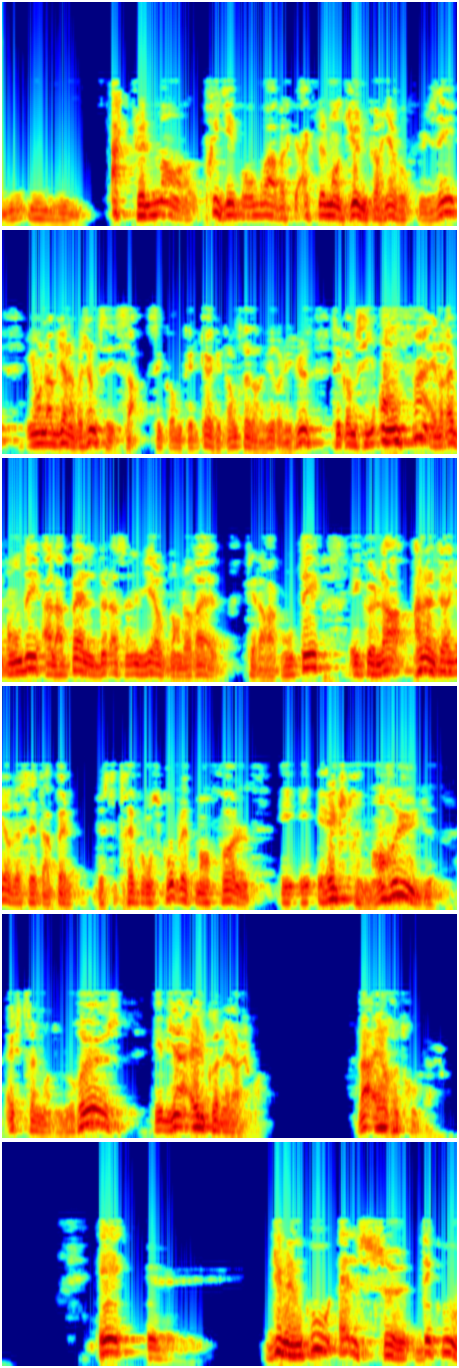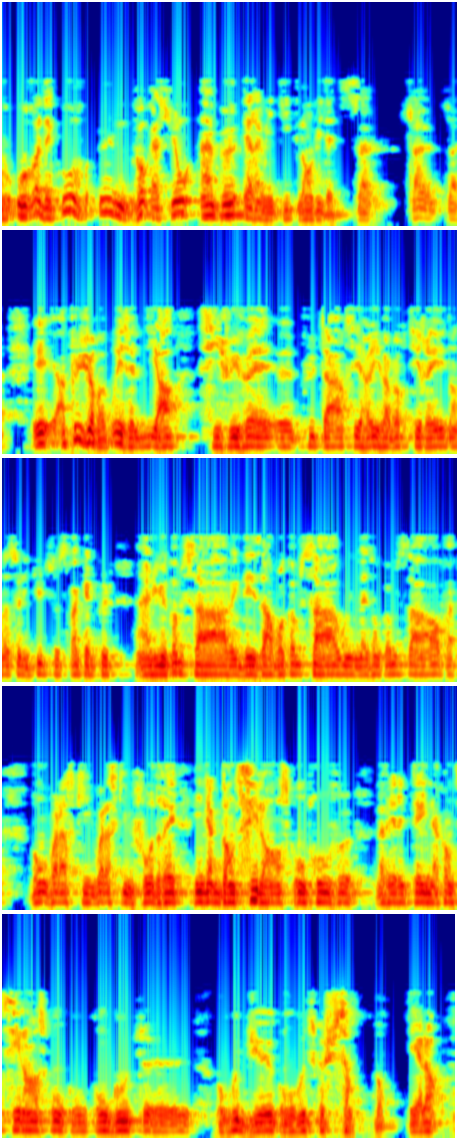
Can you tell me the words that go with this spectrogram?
actuellement, priez pour moi, parce qu'actuellement Dieu ne peut rien vous refuser, et on a bien l'impression que c'est ça. C'est comme quelqu'un qui est entré dans la vie religieuse, c'est comme si enfin elle répondait à l'appel de la Sainte Vierge dans le rêve qu'elle a raconté, et que là, à l'intérieur de cet appel, de cette réponse complètement folle et, extrêmement rude, extrêmement douloureuse, eh bien, elle connaît la joie. Là, elle retrouve la joie. Et euh, du même coup, elle se découvre ou redécouvre une vocation un peu érémitique, l'envie d'être seule. Seule, seule. Et à plusieurs reprises, elle dit, ah, si je vivais euh, plus tard, si j'arrive à me retirer dans la solitude, ce sera quelque, un lieu comme ça, avec des arbres comme ça, ou une maison comme ça, enfin, bon, voilà ce qui, voilà ce qu'il me faudrait. Il n'y a que dans le silence qu'on trouve euh, la vérité, il n'y a qu'en silence qu'on goûte, euh, on goûte Dieu, qu'on goûte ce que je sens. Bon. Et alors,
